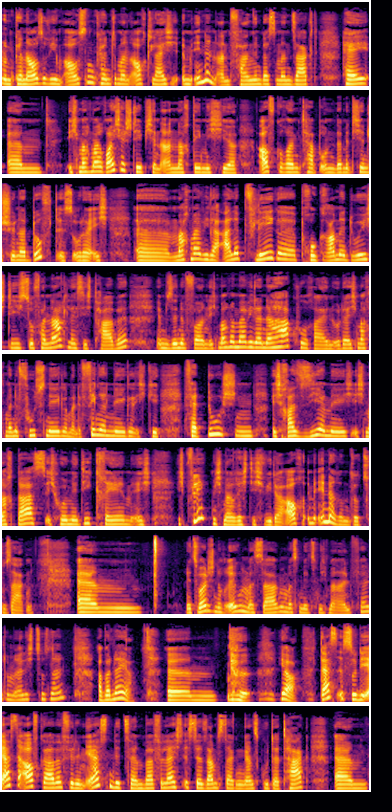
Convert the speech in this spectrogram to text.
und genauso wie im Außen könnte man auch gleich im Innen anfangen, dass man sagt, hey, ähm, ich mach mal Räucherstäbchen an, nachdem ich hier aufgeräumt habe, um damit hier ein schöner Duft ist. Oder ich äh, mach mal wieder alle Pflegeprogramme durch, die ich so vernachlässigt habe. Im Sinne von, ich mach mal wieder eine Haarkur rein oder ich mach meine Fußnägel, meine Fingernägel, ich gehe fett duschen, ich rasiere mich, ich mach das, ich hol mir die Creme, ich, ich pflege mich mal richtig wieder, auch im Inneren sozusagen. Ähm, Jetzt wollte ich noch irgendwas sagen, was mir jetzt nicht mehr einfällt, um ehrlich zu sein. Aber naja, ähm, ja, das ist so die erste Aufgabe für den 1. Dezember. Vielleicht ist der Samstag ein ganz guter Tag. Ähm,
